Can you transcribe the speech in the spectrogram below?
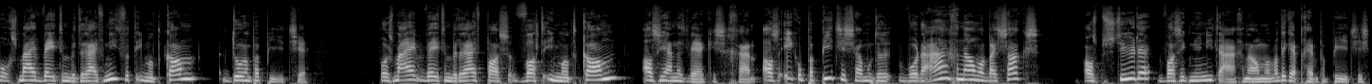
volgens mij weet een bedrijf niet wat iemand kan door een papiertje. Volgens mij weet een bedrijf pas wat iemand kan als hij aan het werk is gegaan. Als ik op papiertjes zou moeten worden aangenomen bij Sax als bestuurder, was ik nu niet aangenomen, want ik heb geen papiertjes.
